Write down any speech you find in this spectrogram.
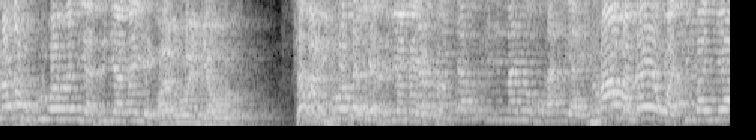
sata mukulu wa medi yaziryanga yeka waliwo enjawulo. Sata mukulu wa medi yaziryanga yeka maama naye wakimanya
